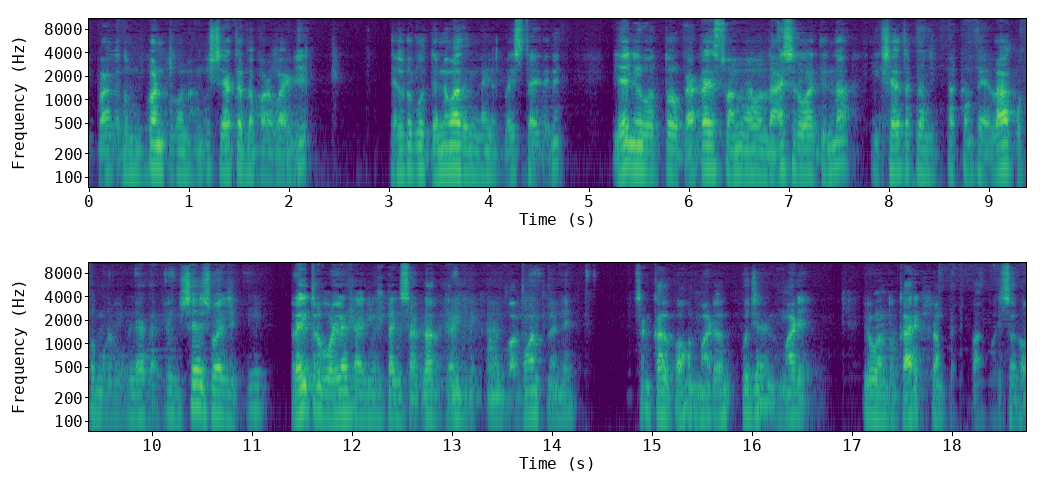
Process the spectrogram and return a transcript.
ಈ ಭಾಗದ ಮುಖಂಡರಿಗೂ ನಾನು ಕ್ಷೇತ್ರದ ಪರವಾಗಿ ಎಲ್ರಿಗೂ ಧನ್ಯವಾದಗಳನ್ನ ಬಯಸ್ತಾ ಇದ್ದೀನಿ. ಏನು ಇವತ್ತು ಬ್ಯಾಟರಾಯ ಸ್ವಾಮಿಯ ಒಂದು ಆಶೀರ್ವಾದದಿಂದ ಈ ಕ್ಷೇತ್ರದಲ್ಲಿರ್ತಕ್ಕಂಥ ಎಲ್ಲಾ ಕುಟುಂಬಗಳಿಗೂ ಒಳ್ಳೆಯದಾಗಲಿ, ವಿಶೇಷವಾಗಿ ರೈತರಿಗೆ ಒಳ್ಳೆಯದಾಗಲಿ ಅಂತ ಈ ಸರ್ಕಾರ ಭಗವಂತನಲ್ಲಿ ಸಂಕಲ್ಪವನ್ನು ಮಾಡಿ, ಒಂದು ಪೂಜೆಯನ್ನು ಮಾಡಿ ಈ ಒಂದು ಕಾರ್ಯಕ್ರಮದಲ್ಲಿ ಭಾಗವಹಿಸಲು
